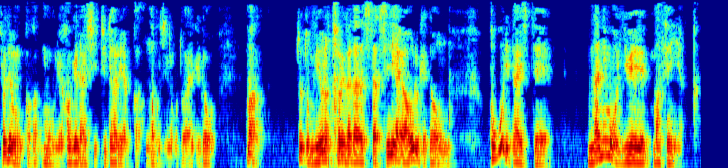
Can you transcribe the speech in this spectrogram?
それでもかか、もう関係ないしって言ってはるやんかう。んワクチンのことはやけど、まあ、ちょっと妙な取れ方した知り合いはおるけど、うんここに対して何も言えませんやんか。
